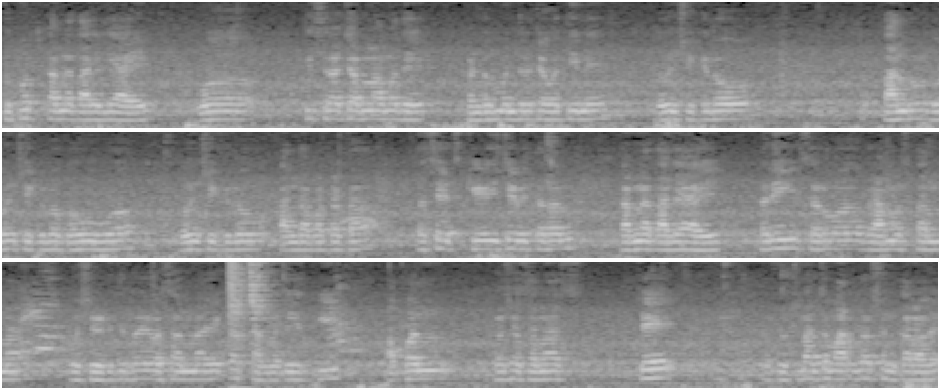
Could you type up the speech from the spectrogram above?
सुपूर्द करण्यात आलेली आहे व तिसऱ्या चरणामध्ये खंडोब मंदिराच्या वतीने दोनशे किलो तांदूळ दोनशे किलो गहू व दोनशे किलो कांदा बटाटा तसेच केळीचे वितरण करण्यात आले आहे. तरी सर्व ग्रामस्थांना व शिर्डीतील रहिवाशांना एकच सांगण्यात येईल की आपण प्रशासनाचे सूचनांचं मार्गदर्शन करावे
